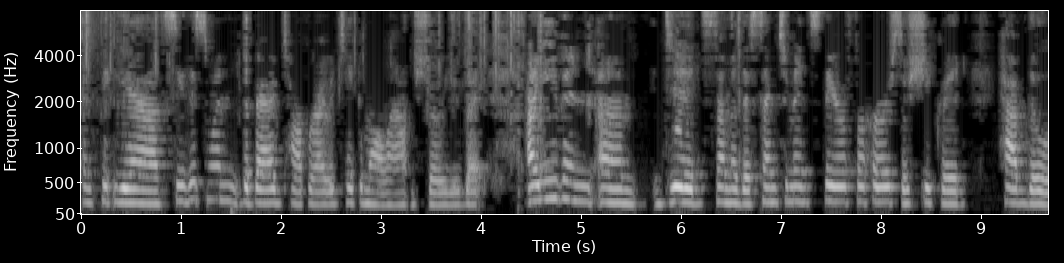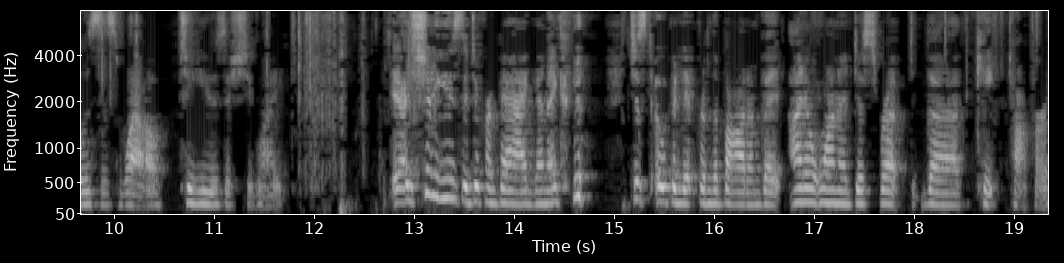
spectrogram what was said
I think, yeah, see this one, the bag topper, I would take them all out and show you, but I even um, did some of the sentiments there for her so she could have those as well to use if she liked. I should have used a different bag, then I could just opened it from the bottom, but I don't want to disrupt the cake topper.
